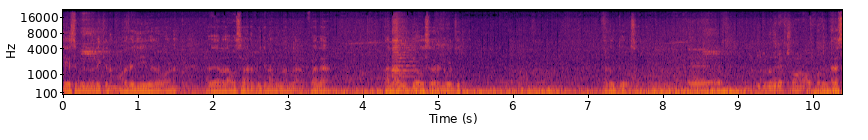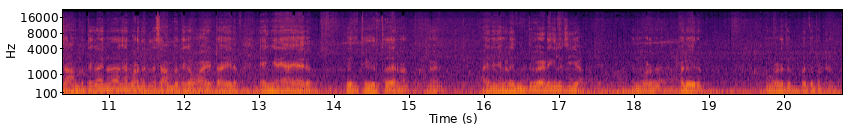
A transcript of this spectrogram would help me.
കേസ് പിൻവലിക്കണം. അവരുടെ ജീവിതമാണ് അത് വേറെ അവസാനിപ്പിക്കണം എന്നുള്ള പല പല ഉദ്യോഗസ്ഥരും വിളിച്ചിരുന്നു. ഏഹ്, ഇരുപത് ലക്ഷമാണോ അല്ല സാമ്പത്തികം എന്നോട് അങ്ങനെ പറഞ്ഞിട്ടില്ല. സാമ്പത്തികമായിട്ടായാലും എങ്ങനെയായാലും ഇത് തീർത്തു തരണം. അതിന് ഞങ്ങൾ എന്ത് വേണമെങ്കിലും ചെയ്യാം എന്ന് പറഞ്ഞ് പലരും നമ്മുടെ അടുത്ത് ബന്ധപ്പെട്ടിരുന്നു.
